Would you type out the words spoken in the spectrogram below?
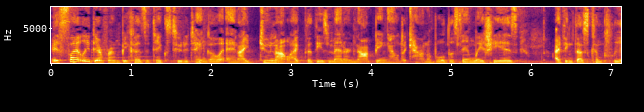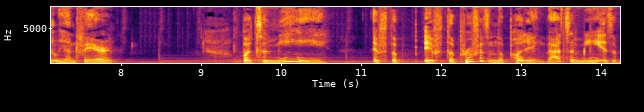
is slightly different because it takes two to tango, and I do not like that these men are not being held accountable the same way she is. I think that's completely unfair. But to me, if the if the proof is in the pudding, that to me is a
